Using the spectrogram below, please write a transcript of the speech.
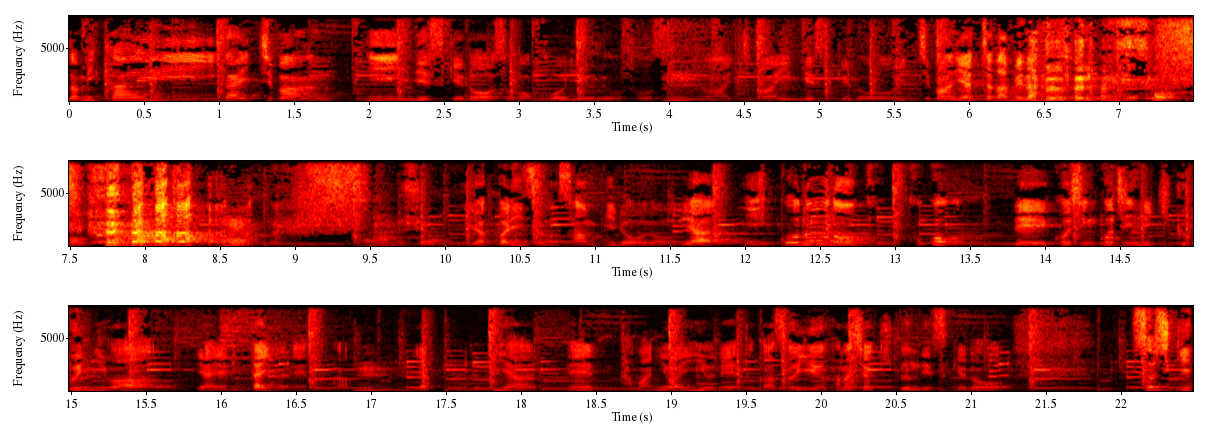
飲み会が一番いいんですけど、その交流を通すのは一番いいんですけど、一番やっちゃダメな部分なんで、そうそう。ね。そうなんですよ。やっぱりその賛否両論、いや、いおのおの、こここで個人個人に聞く分には、いや、やりたいよねとか、うん。いや、いや、ね、たまにはいいよねとか、そういう話は聞くんですけど、組織っ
